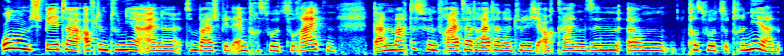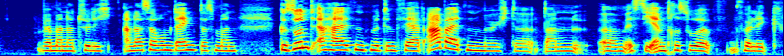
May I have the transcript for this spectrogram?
um später auf dem Turnier eine zum Beispiel M-Dressur zu reiten, dann macht es für einen Freizeitreiter natürlich auch keinen Sinn, ähm, Dressur zu trainieren wenn man natürlich andersherum denkt, dass man gesund erhaltend mit dem Pferd arbeiten möchte, dann ähm, ist die M-Dressur völlig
